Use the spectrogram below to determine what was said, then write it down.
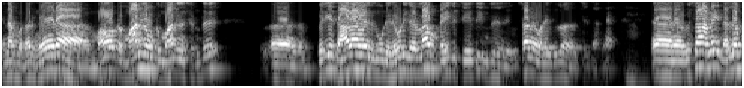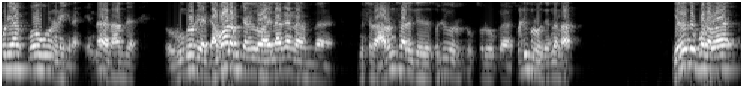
என்ன பண்றாரு? நேரா மாவட்ட மாநிலம் விட்டு மாநிலம் சென்று பெரிய தாதாவாக இருக்கக்கூடிய ரவுடிகள் எல்லாம் கைது செய்து இன்று விசாரணை வளையத்தில் வச்சிருக்காங்க. விசாரணை நல்லபடியாக போகும்னு நினைக்கிறேன். என்ன நான் அந்த உங்களுடைய டபாரம் சேனல் வாயிலாக நம்ம மிஸ்டர் அருண் சாருக்கு சொல்லி சொல்லிக் கொள்வது என்னன்னா இறந்து போனவர்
